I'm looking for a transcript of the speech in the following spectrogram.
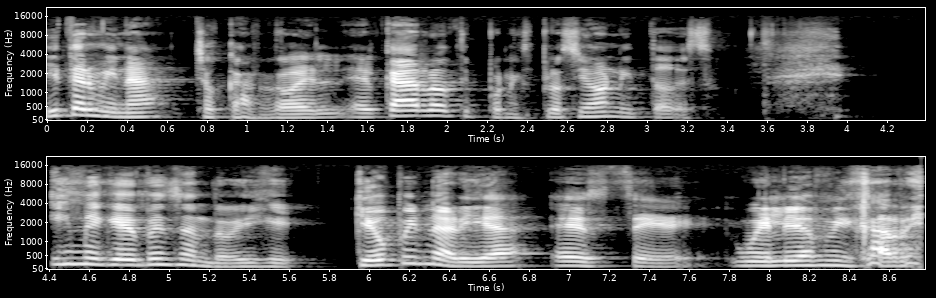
Y termina chocando el, el carro, tipo una explosión y todo eso. Y me quedé pensando, dije, ¿qué opinaría este William y Harry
